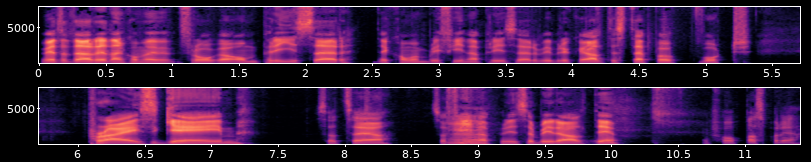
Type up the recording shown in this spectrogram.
Jag vet att jag redan kommer fråga om priser. Det kommer bli fina priser. Vi brukar alltid steppa upp vårt price game, så att säga. Så Mm. fina priser blir det alltid. Vi får hoppas på det.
